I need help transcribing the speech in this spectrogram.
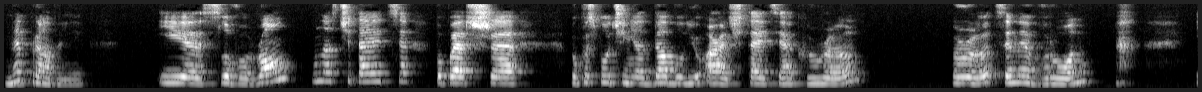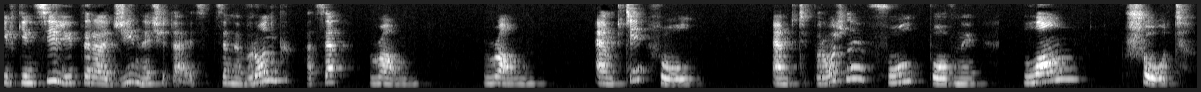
неправильний. І слово wrong у нас читається. По-перше, звукосполучення WR читається як R. R це не врон. І в кінці літера G не читається. Це не wrong, а це wrong. Wrong. Empty full. Empty порожній, full повний. Long, short.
